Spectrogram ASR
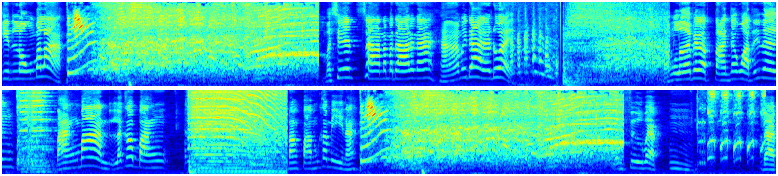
กินลงปะล่ะไมาเช่จานธรรมดาเลยนะ หาไม่ได้แล้วด้วย ต้องเลยไปแบบต่างจังหวัดนิดนึงบางบ้านแล้วก็บาง บางปั๊มก็มีนะเป็นฟิลแบบอืมแบบ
